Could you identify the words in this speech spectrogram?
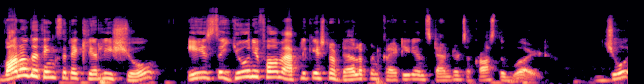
one of the things that i clearly show is the uniform application of development criteria and standards across the world जो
